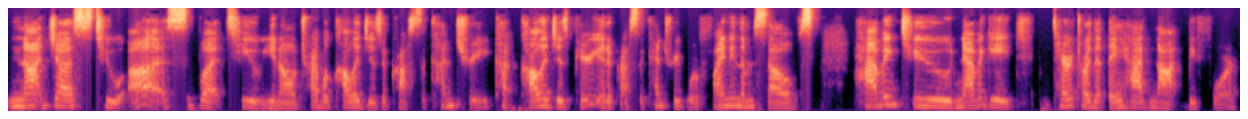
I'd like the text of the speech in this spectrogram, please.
not just to us, but to, you know, tribal colleges across the country, co- colleges, period, across the country were finding themselves having to navigate territory that they had not before.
